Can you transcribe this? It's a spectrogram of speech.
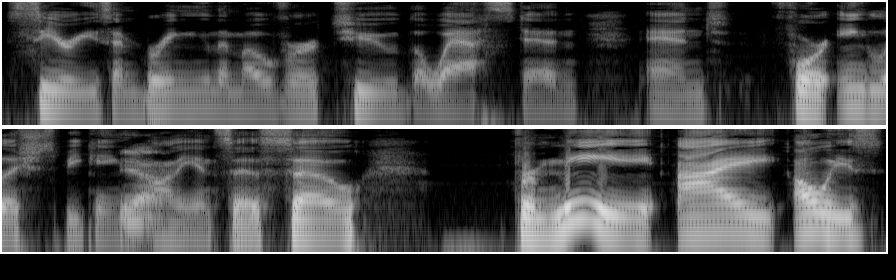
series and bringing them over to the West and, and for English speaking Yeah. audiences. So for me, I always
